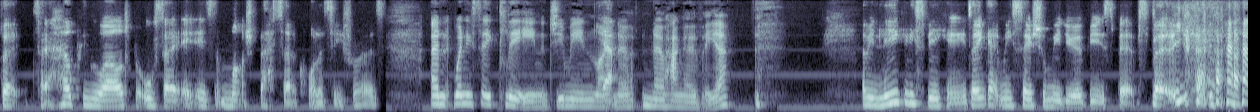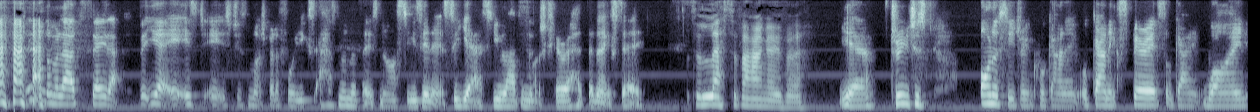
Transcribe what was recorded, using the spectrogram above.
but so helping the world, but also it is much better quality for us. And when you say clean, do you mean like yeah. no no hangover? Yeah. I mean, legally speaking, don't get me social media abuse, Pips, but yeah, I'm allowed to say that. But yeah, it is. It's just much better for you because it has none of those nasties in it. So yes, you'll have a much clearer head the next day. So less of a hangover. Yeah, drink just honestly drink organic, organic spirits, organic wine.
